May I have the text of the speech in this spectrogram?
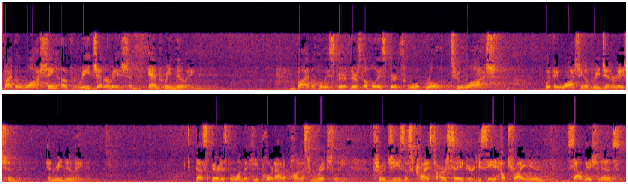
By the washing of regeneration and renewing by the Holy Spirit. There's the Holy Spirit's role to wash with a washing of regeneration and renewing. That Spirit is the one that He poured out upon us richly through Jesus Christ our Savior. Do you see how triune salvation is?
